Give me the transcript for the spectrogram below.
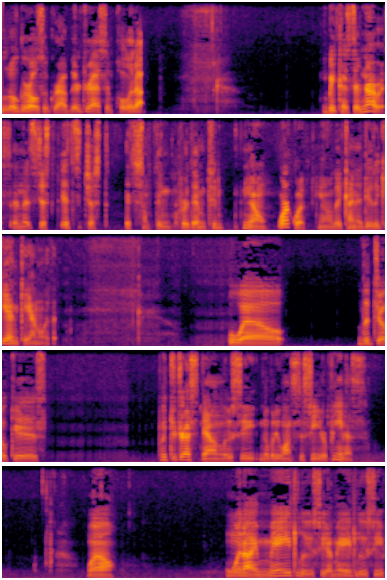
little girls will grab their dress and pull it up because they're nervous. And it's just, it's just, it's something for them to, you know, work with. You know, they kind of do the can can with it. Well, the joke is put your dress down, Lucy. Nobody wants to see your penis. Well, when I made Lucy, I made Lucy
